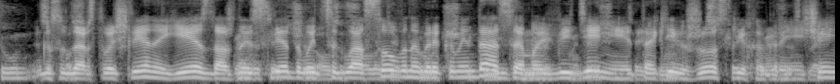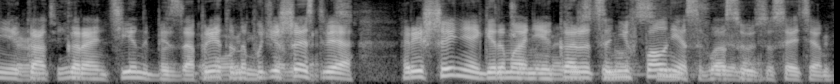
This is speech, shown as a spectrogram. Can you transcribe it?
Государства-члены ЕС должны следовать согласованным рекомендациям о введении таких жестких ограничений, как карантин без запрета на путешествия. Решения Германии, кажется, не вполне согласуются с этим.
